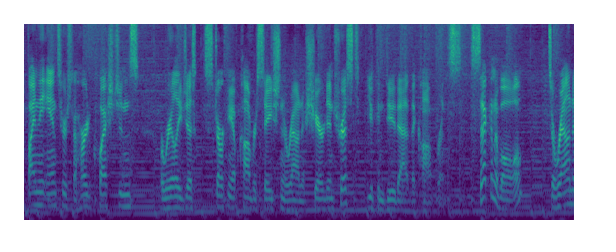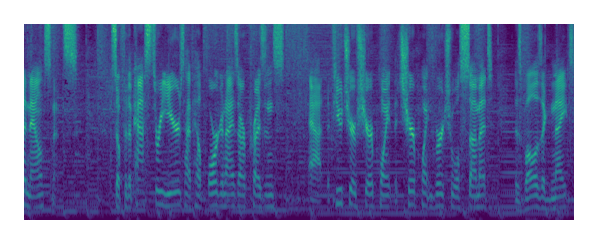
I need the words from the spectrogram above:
finding answers to hard questions, or really just starting up conversation around a shared interest, you can do that at the conference. Second of all, it's around announcements. So for the past three years, I've helped organize our presence at the Future of SharePoint, the SharePoint Virtual Summit, as well as Ignite,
